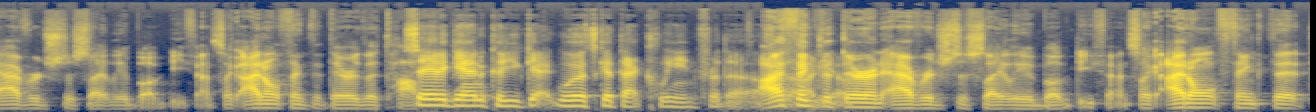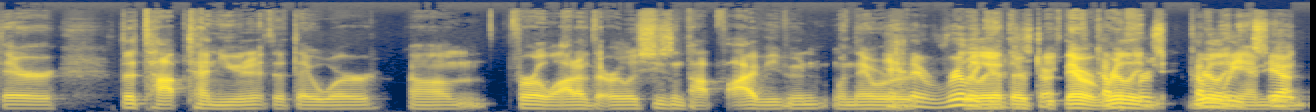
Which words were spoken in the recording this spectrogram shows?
average to slightly above defense. Like I don't think that they're the top. Say it again. Could you get? Well, let's get that clean for the. For I the think audio. that they're an average to slightly above defense. Like I don't think that they're the top 10 unit that they were um, for a lot of the early season top five, even when they were, yeah, they were really, really at their peak. They were really, first, really weeks, damn good.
